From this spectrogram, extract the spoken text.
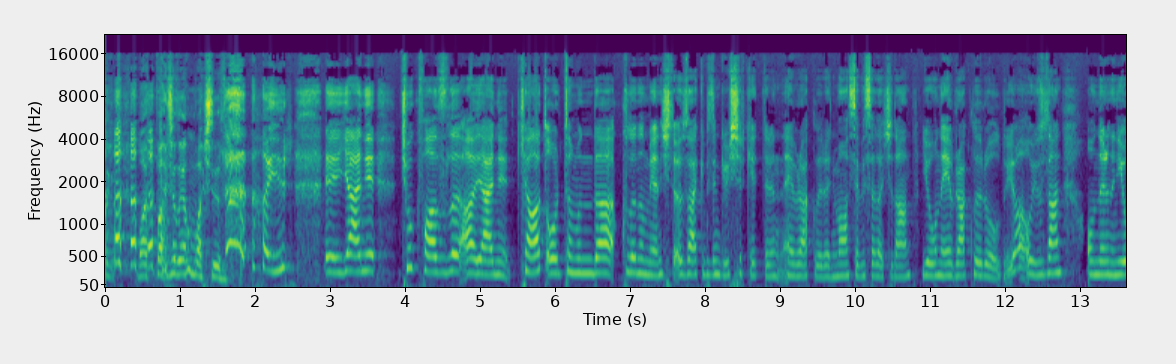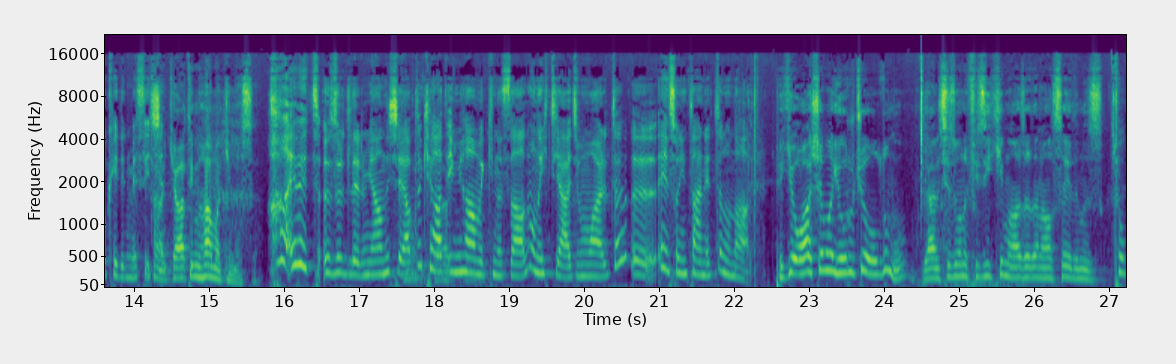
matbaacılığa mı başladınız? Hayır. Ee, yani çok fazla yani kağıt ortamında kullanılmayan işte özellikle bizim gibi şirketlerin evrakları hani muhasebesel açıdan yoğun evrakları oluyor. O yüzden onların hani yok edilmesi için. Ha, kağıt imha makinesi. Ha evet özür dilerim yanlış şey yaptım. Tamam, kağıt, kağıt imha makinesi aldım. Ona ihtiyacım vardı. Ee, en son internetten onu aldım. Peki o aşama yorucu oldu mu? Yani siz onu fiziki mağazadan alsaydınız çok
